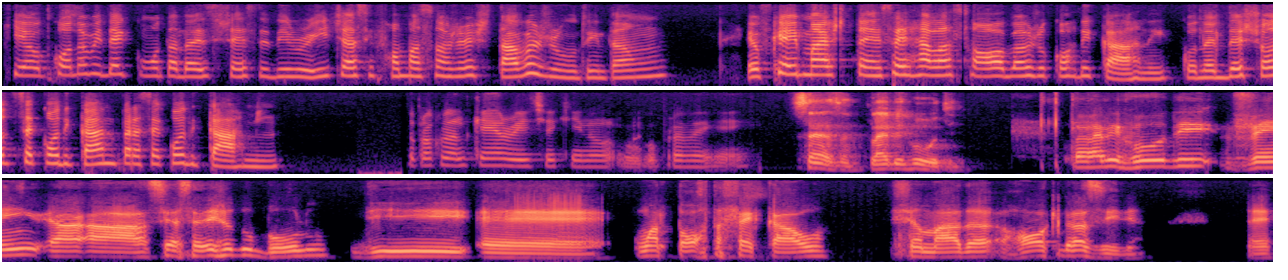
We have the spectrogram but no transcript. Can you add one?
que eu, quando eu me dei conta da existência de Rich, essa informação já estava junto. Então, eu fiquei mais tensa em relação ao abajur cor de carne. Quando ele deixou de ser cor de carne para ser cor de carmim. Tô procurando quem é Rich aqui no Google pra ver quem. César, Plebe Hood. Plebe Hood vem a, a ser a cereja do bolo de é, uma torta fecal chamada Rock Brasília. né?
